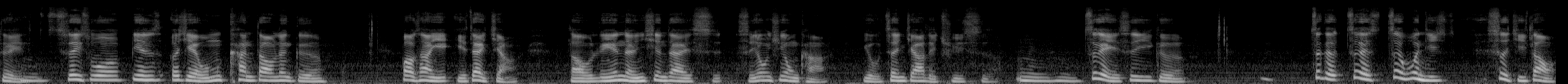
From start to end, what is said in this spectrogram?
对，嗯所以说变，而且我们看到那个报上也也在讲，老年人现在使使用信用卡有增加的趋势。嗯嗯这个也是一个，这个这个这个问题涉及到，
